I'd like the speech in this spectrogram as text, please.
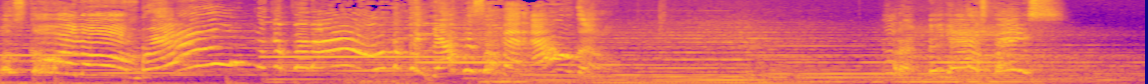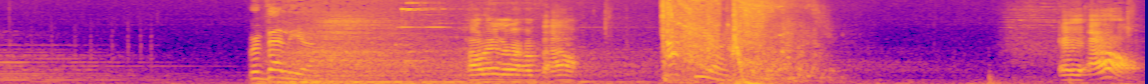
What's going on, bro? Look at that owl. Look at the graphics on that owl, though. What a big ass face. Revelio. How do I interact with the? Accio. Hey, owl.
